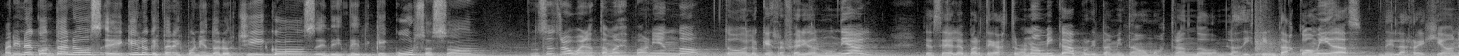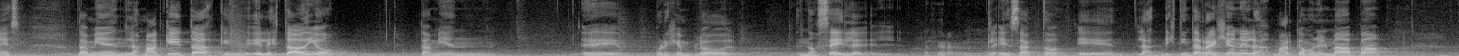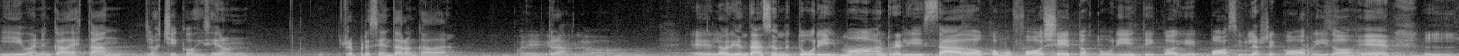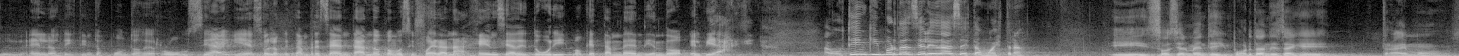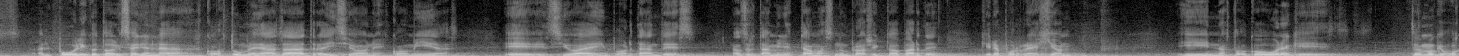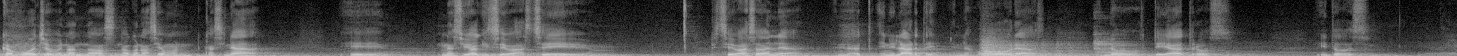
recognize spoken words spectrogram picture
Marina, contanos eh, qué es lo que están exponiendo los chicos, eh, de, qué cursos son. Nosotros, bueno, estamos exponiendo todo lo que es referido al mundial, ya sea la parte gastronómica, porque también estamos mostrando las distintas comidas de las regiones, también las maquetas, que el estadio, también, por ejemplo, no sé, la, Exacto, las distintas regiones las marcamos en el mapa y bueno, en cada stand los chicos hicieron, representaron cada... Por ejemplo, eh, la orientación de turismo han realizado como folletos turísticos y posibles recorridos en, en los distintos puntos de Rusia y eso es lo que están presentando como si fueran agencias de turismo que están vendiendo el viaje. Agustín, ¿qué importancia le das a esta muestra? Y socialmente es importante ya que traemos al público todo lo que serían las costumbres de allá, tradiciones, comidas, eh, ciudades importantes. Nosotros también estábamos haciendo un proyecto aparte que era por región y nos tocó una que tuvimos que buscar mucho, pero no, no, conocíamos casi nada. Eh, una ciudad que se, se, se basaba en la, en, el arte, en las obras, los teatros y todo eso.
